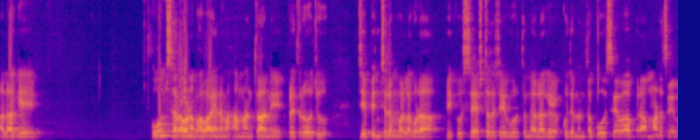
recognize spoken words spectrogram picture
అలాగే ఓం శరవణ భవాయ నమః మంత్రాన్ని ప్రతిరోజు జపించడం వల్ల కూడా మీకు శ్రేష్టత చేకూరుతుంది. అలాగే కుదిరినంత గోసేవ బ్రాహ్మణ సేవ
